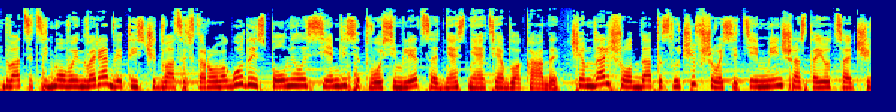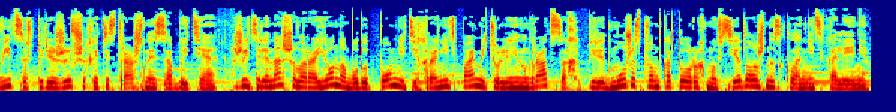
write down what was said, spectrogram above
27 января 2022 года исполнилось 78 лет со дня снятия блокады. Чем дальше от даты случившегося, тем меньше остается очевидцев, переживших эти страшные события. Жители нашего района будут помнить и хранить память о ленинградцах, перед мужеством которых мы все должны склонить колени.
